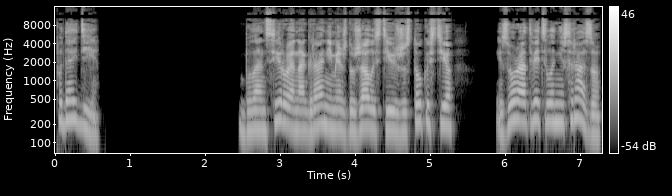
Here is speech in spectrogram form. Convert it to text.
«Подойди». Балансируя на грани между жалостью и жестокостью, Изора ответила не сразу,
